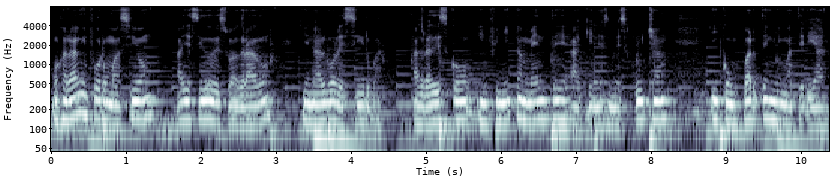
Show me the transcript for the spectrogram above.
Ojalá la información haya sido de su agrado y en algo les sirva. Agradezco infinitamente a quienes me escuchan y comparten mi material.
